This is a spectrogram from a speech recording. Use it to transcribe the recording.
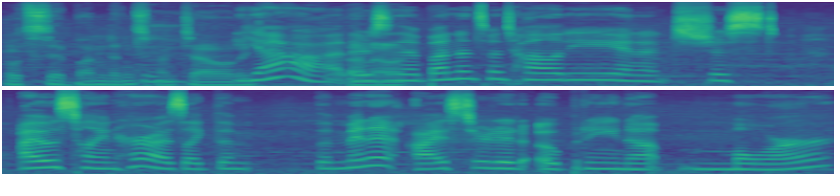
what's the abundance Mm. mentality yeah, there's an abundance mentality, and it's just. I was telling her, I was like, the the minute I started opening up more,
